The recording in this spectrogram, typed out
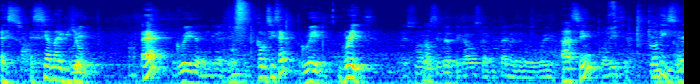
Eso, eso se llama Evión. Greed. ¿Eh? Greed en inglés. ¿Cómo se dice? Greed. Greed. Es uno de los siete pecados capitales de los judíos. Ah, ¿sí? Codicia. Codicia.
